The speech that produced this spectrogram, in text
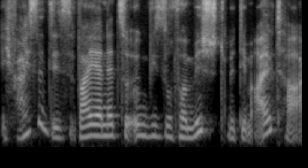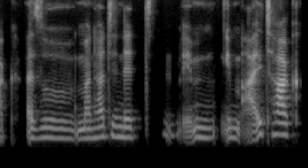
ich weiß nicht, das war ja nicht so irgendwie so vermischt mit dem Alltag. Also man hatte nicht im, im Alltag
